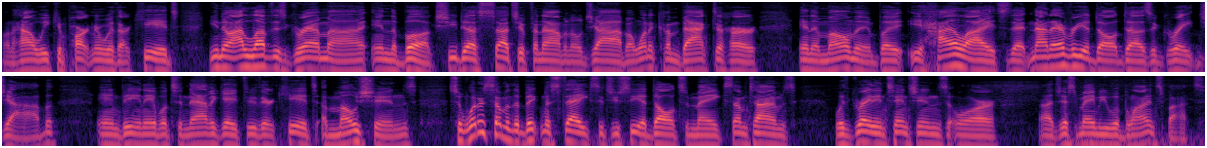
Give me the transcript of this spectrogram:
on how we can partner with our kids. You know, I love this grandma in the book. She does such a phenomenal job. I want to come back to her in a moment, but it highlights that not every adult does a great job in being able to navigate through their kids' emotions. So, what are some of the big mistakes that you see adults make, sometimes with great intentions or uh, just maybe with blind spots?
